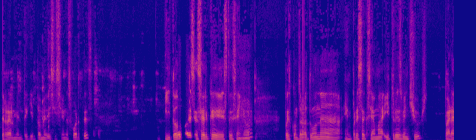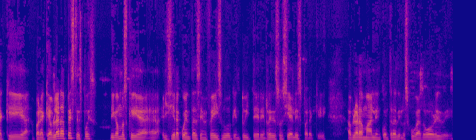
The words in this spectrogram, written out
realmente quien tome decisiones fuertes. Y todo parece ser que este señor pues contrató una empresa que se llama E3 Ventures para que, para que hablara pestes, pues. Digamos que a- a- hiciera cuentas en Facebook, en Twitter, en redes sociales para que hablara mal en contra de los jugadores, de,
